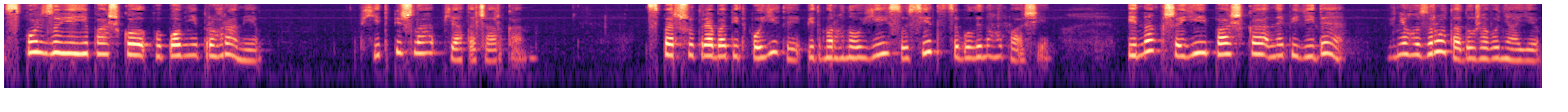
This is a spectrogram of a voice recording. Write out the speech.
Спользуй її, Пашко, по повній програмі. Вхід пішла п'ята чарка. Спершу треба підпоїти, підморгнув їй сусід цибулиного паші. Інакше їй пашка не підійде, в нього з рота дуже воняє.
